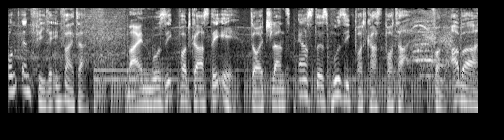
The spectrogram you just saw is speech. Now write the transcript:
und empfehle ihn weiter. Mein Musikpodcast.de, Deutschlands erstes Musikpodcast-Portal. Von ABBA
